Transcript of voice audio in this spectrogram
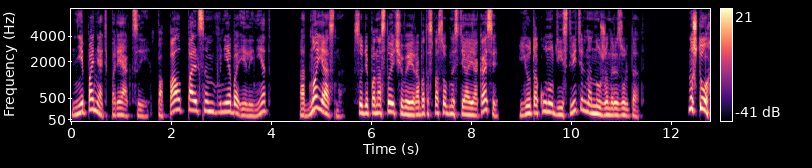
Не понять по реакции, попал пальцем в небо или нет. Одно ясно, судя по настойчивой работоспособности Аякаси, Ютакуну действительно нужен результат. «Ну что,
